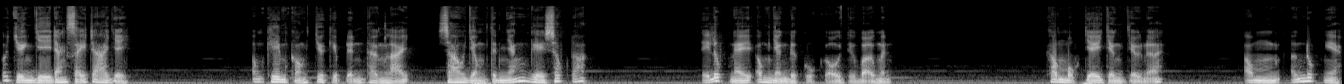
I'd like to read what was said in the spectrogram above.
Có chuyện gì đang xảy ra vậy? Ông Kim còn chưa kịp định thần lại Sau dòng tin nhắn ghê sốc đó. Thì lúc này ông nhận được cuộc gọi từ vợ mình. Không một giây chần chừ nữa, Ông ấn nút nghe.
